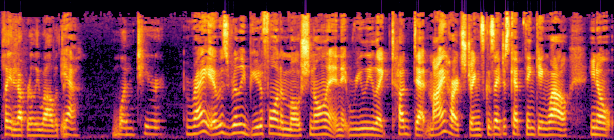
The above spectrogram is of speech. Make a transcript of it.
played it up really well with the Yeah. one tear. Right. It was really beautiful and emotional, and it really like tugged at my heartstrings because I just kept thinking, wow, you know,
